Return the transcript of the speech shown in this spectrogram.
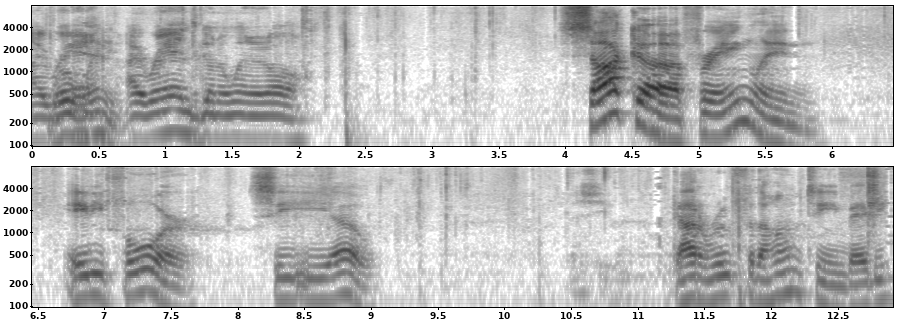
Iran. Iran's gonna win it all. Saka for England. 84. CEO. Got to root for the home team, baby.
